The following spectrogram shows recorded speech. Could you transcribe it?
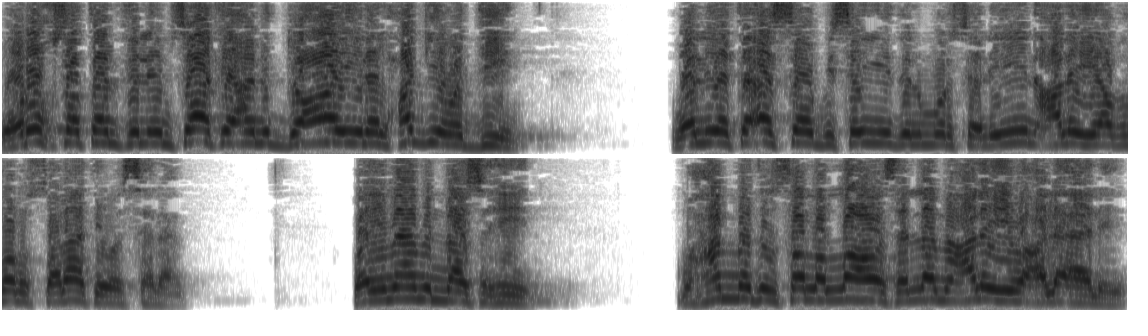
ورخصة في الإمساك عن الدعاء إلى الحق والدين. وليتأسوا بسيد المرسلين عليه أفضل الصلاة والسلام وإمام الناصحين محمد صلى الله وسلم عليه وعلى آله.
